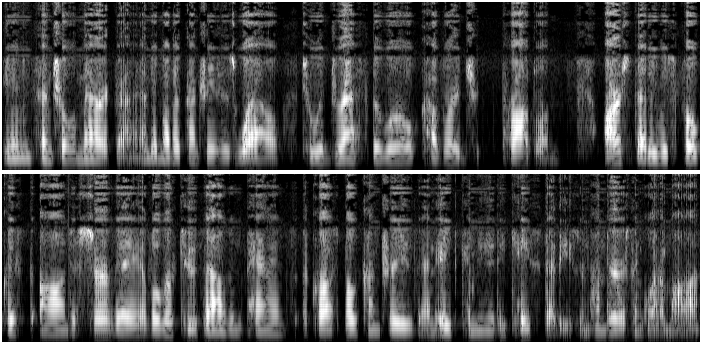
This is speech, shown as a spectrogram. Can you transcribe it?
in Central America and in other countries as well to address the rural coverage problem. Our study was focused on the survey of over 2,000 parents across both countries and eight community case studies in Honduras and Guatemala.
